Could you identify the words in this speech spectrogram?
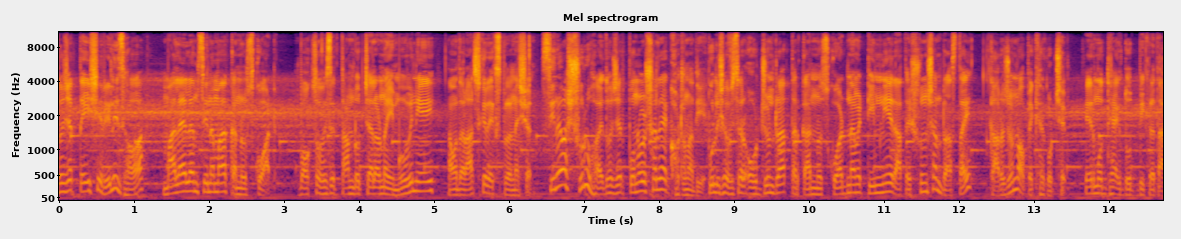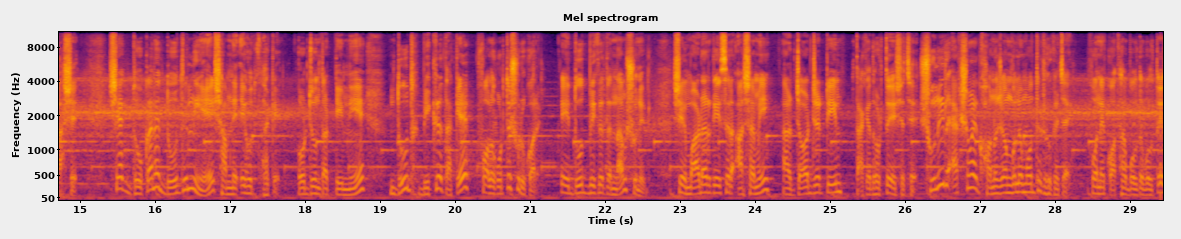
দু হাজার রিলিজ হওয়া Malayalam cinema Kannur squad box অফিসের তাণ্ডব চালানো এই মুভি নিয়েই আমাদের আজকের এক্সপ্লেনেশন সিনেমা শুরু হয় দুহাজার পনেরো সালে এক ঘটনা দিয়ে। পুলিশ অফিসার অর্জুন রাত তার কান্ন স্কোয়াড নামে টিম নিয়ে রাতে শুনশান রাস্তায় কারোর জন্য অপেক্ষা করছে। এর মধ্যে এক দুধ বিক্রেতা আসে। সে এক দোকানে দুধ নিয়ে সামনে এগোতে থাকে। অর্জুন তার টিম নিয়ে দুধ বিক্রেতাকে ফলো করতে শুরু করে। এই দুধ বিক্রেতার নাম সুনীল। সে মার্ডার কেসের আসামি আর জর্জের টিম তাকে ধরতে এসেছে। সুনীল একসময় ঘন জঙ্গলের মধ্যে ঢুকে যায়। ফোনে কথা বলতে বলতে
